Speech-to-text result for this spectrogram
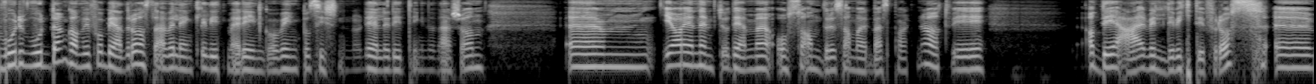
hvor, hvordan kan vi forbedre oss? Det er vel egentlig litt mer ingoing position når det gjelder de tingene der. sånn. Um, ja, jeg nevnte jo det med også andre samarbeidspartnere, at vi at det er veldig viktig for oss. Eh,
